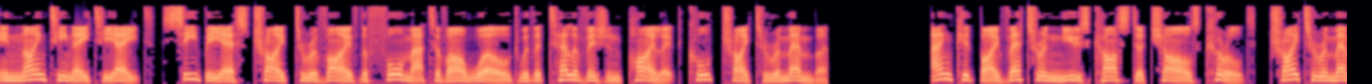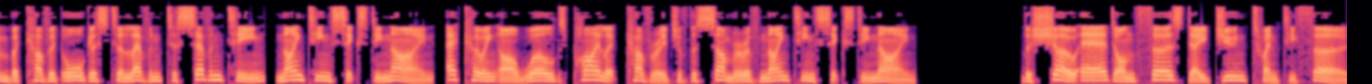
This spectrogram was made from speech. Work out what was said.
In 1988, CBS tried to revive the format of Our World with a television pilot called Try to Remember. Anchored by veteran newscaster Charles Kuralt, Try to Remember covered August 11 to 17, 1969, echoing our world's pilot coverage of the summer of 1969. The show aired on Thursday, June 23.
